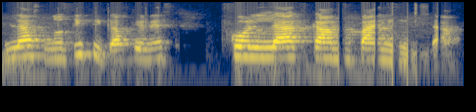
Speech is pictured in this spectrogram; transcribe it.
las notificaciones con la campanita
